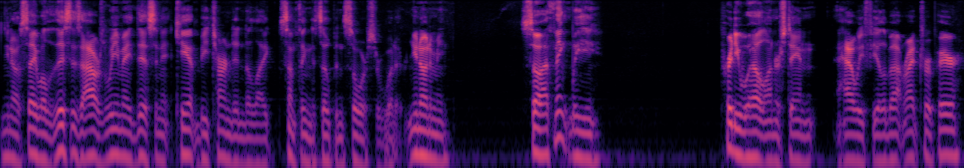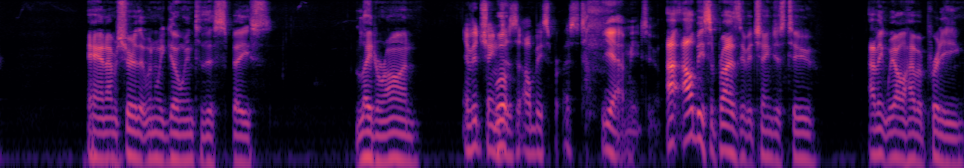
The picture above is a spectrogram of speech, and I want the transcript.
you know, say, well, this is ours. We made this and it can't be turned into like something that's open source or whatever. You know what I mean? So I think we pretty well understand how we feel about right to repair. And I'm sure that when we go into this space later on, If it changes, I'll be surprised. Yeah, me too. I, I'll be surprised if it changes too. I think we all have a pretty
